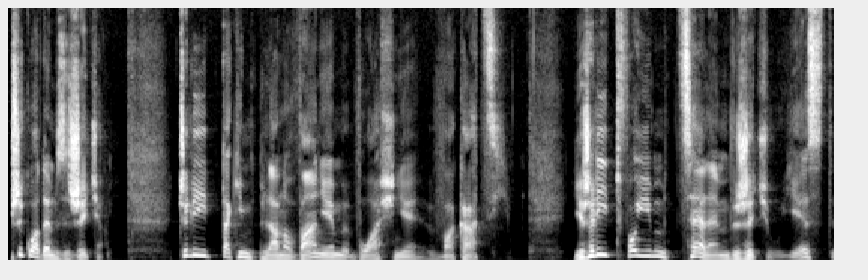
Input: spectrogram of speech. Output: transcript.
przykładem z życia, czyli takim planowaniem właśnie wakacji. Jeżeli Twoim celem w życiu jest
